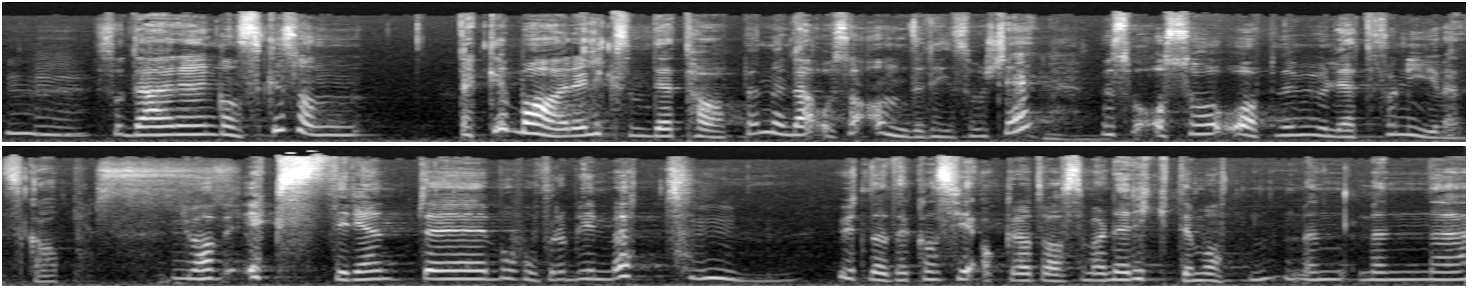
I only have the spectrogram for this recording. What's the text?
Mm. Så det er en ganske sånn det er ikke bare liksom det tapet, men det er også andre ting som skjer. Men som også åpner muligheter for nye vennskap. Du har ekstremt uh, behov for å bli møtt. Mm. Uten at jeg kan si akkurat hva som er den riktige måten. Men, men uh,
